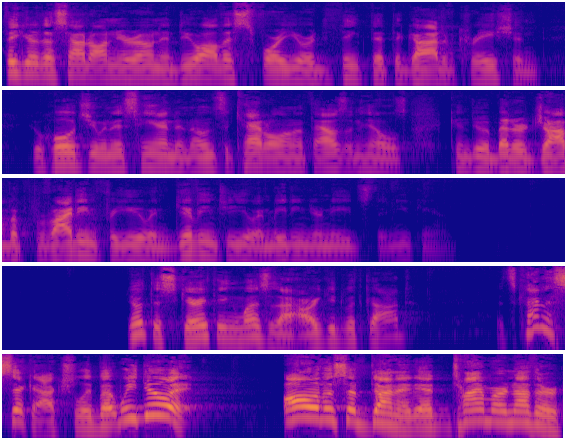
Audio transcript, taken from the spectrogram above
figure this out on your own and do all this for you, or do you think that the God of creation, who holds you in his hand and owns the cattle on a thousand hills, can do a better job of providing for you and giving to you and meeting your needs than you can? You know what the scary thing was is I argued with God? It's kind of sick, actually, but we do it. All of us have done it at time or another.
